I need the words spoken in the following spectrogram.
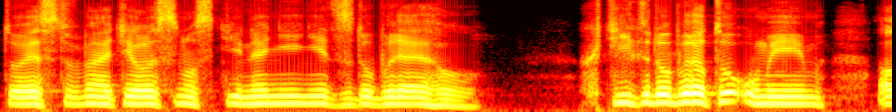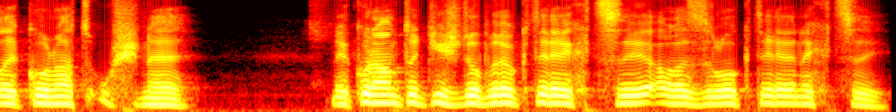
to jest v mé tělesnosti, není nic dobrého. Chtít dobro to umím, ale konat už ne. Nekonám totiž dobro, které chci, ale zlo, které nechci.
